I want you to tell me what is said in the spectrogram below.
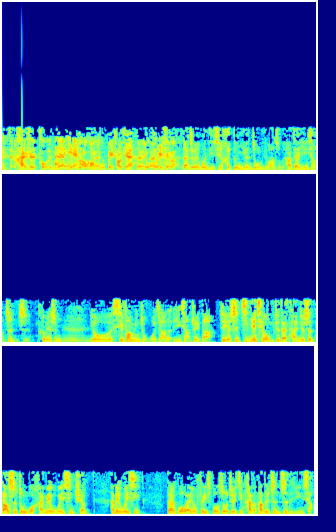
还是头面面朝黄土背朝天，又回去了。那这个问题其实还更严重的地方是什么？它在影响政治，特别是有西方民主国家的影响最大。这也是几年前我们就在谈，就是当时中国还没有微信圈，还没有微信。在国外用 Facebook 的时候，就已经看到它对政治的影响。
